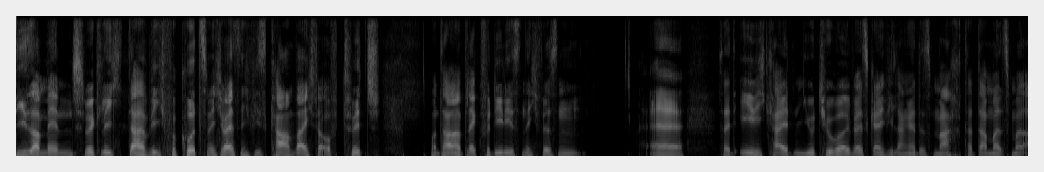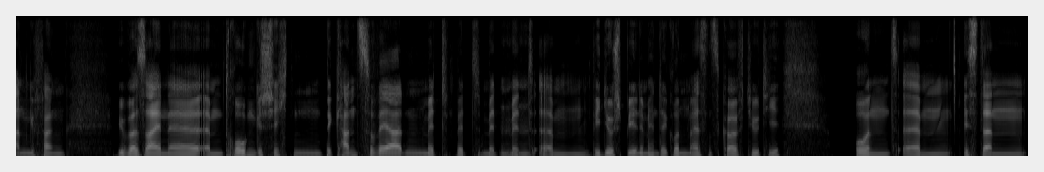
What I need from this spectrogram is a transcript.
dieser Mensch, wirklich, da habe ich vor kurzem, ich weiß nicht, wie es kam, war ich da auf Twitch. Montana Black, für die, die es nicht wissen, äh, seit Ewigkeiten YouTuber, ich weiß gar nicht, wie lange er das macht, hat damals mal angefangen, über seine ähm, Drogengeschichten bekannt zu werden, mit, mit, mit, Mhm. mit ähm, Videospielen im Hintergrund, meistens Call of Duty. Und ähm, ist dann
